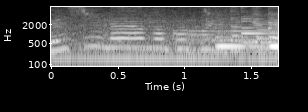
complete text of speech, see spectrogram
嬉しいなもうここいるだけで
